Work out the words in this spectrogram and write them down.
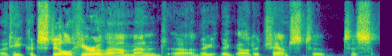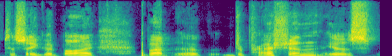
but he could still hear them, and uh, they, they got a chance to, to, to say goodbye. But uh, depression is,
